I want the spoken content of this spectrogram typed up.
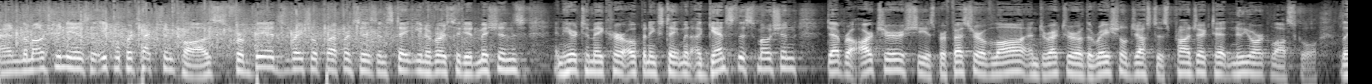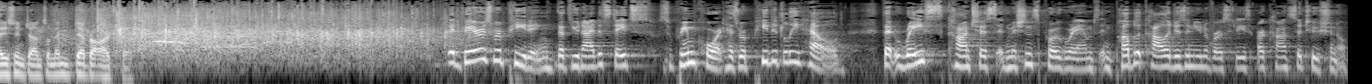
And the motion is the Equal Protection Clause forbids racial preferences in state university admissions. And here to make her opening statement against this motion, Deborah Archer. She is professor of law and director of the Racial Justice Project at New York Law School. Ladies and gentlemen, Deborah Archer. It bears repeating that the United States Supreme Court has repeatedly held that race conscious admissions programs in public colleges and universities are constitutional,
